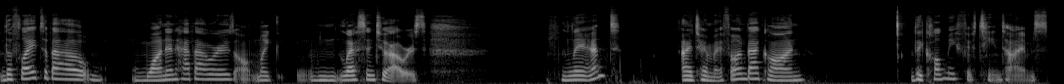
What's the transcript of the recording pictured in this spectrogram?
The flight's about one and a half hours, like less than two hours. Land. I turn my phone back on. They called me 15 times.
